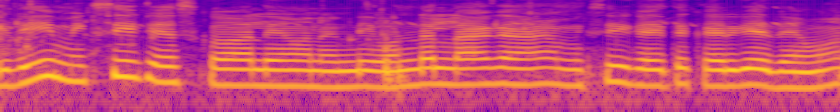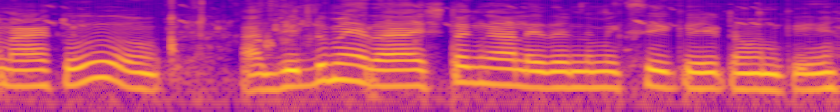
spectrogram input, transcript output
ఇది మిక్సీకి వేసుకోవాలేమోనండి. ఉండల్లాగా మిక్సీకి అయితే కరిగేదేమో. నాకు ఆ జిడ్డు మీద ఇష్టం కాలేదండి మిక్సీకి వేయటానికి.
